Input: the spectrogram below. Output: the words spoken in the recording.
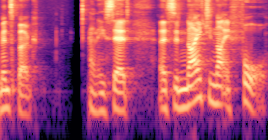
Mintzberg, and he said, and it's in 1994,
